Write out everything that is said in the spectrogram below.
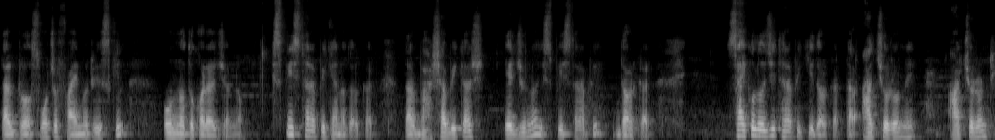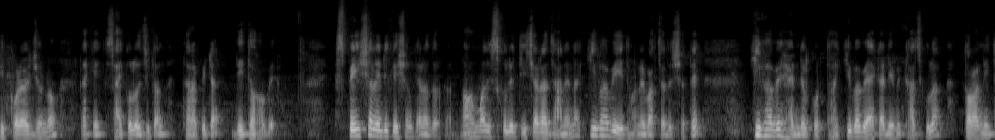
তার gross motor fine motor skill উন্নত করার জন্য। স্পিচ থেরাপি কেন দরকার? তার ভাষা বিকাশ এর জন্য স্পিচ থেরাপি দরকার। সাইকোলজি থেরাপি কি দরকার? তার আচরণে আচরণ ঠিক করার জন্য তাকে সাইকোলজিক্যাল থেরাপিটা দিতে হবে। স্পেশাল এডুকেশন কেন দরকার? নর্মাল স্কুলের টিচাররা জানে না কীভাবে এই ধরনের বাচ্চাদের সাথে কীভাবে হ্যান্ডেল করতে হয়, কীভাবে একাডেমিক কাজগুলো ত্বরান্বিত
